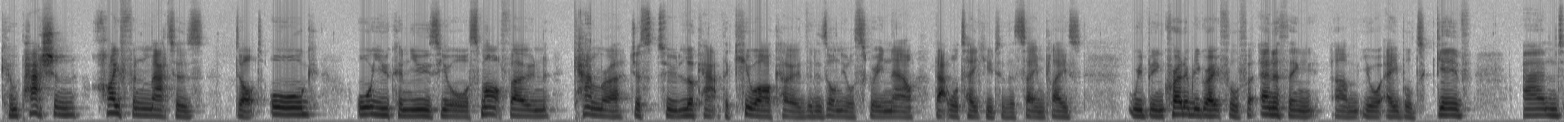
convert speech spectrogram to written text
compassion-matters.org, or you can use your smartphone camera just to look at the QR code that is on your screen now. That will take you to the same place. We'd be incredibly grateful for anything um, you're able to give, and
